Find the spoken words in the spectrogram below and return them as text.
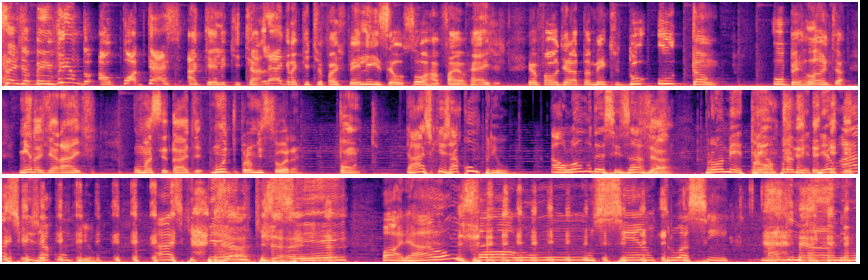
Seja bem-vindo ao podcast, aquele que te alegra, que te faz feliz. Eu sou Rafael Regis, eu falo diretamente do Utão, Uberlândia, Minas Gerais, uma cidade muito promissora. Ponto. Acho que já cumpriu. Ao longo desses anos, Já. prometeu, Pronto. prometeu, acho que já cumpriu. Acho que pelo Já, que já. sei, olha, um polo, um centro assim, magnânimo,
